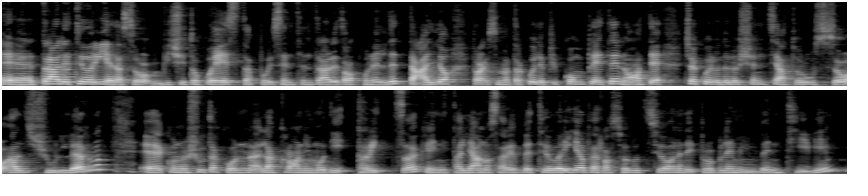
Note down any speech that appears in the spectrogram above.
Eh, tra le teorie, adesso vi cito questa, poi senza entrare troppo nel dettaglio, però insomma tra quelle più complete e note c'è quello dello scienziato russo Altschuler, eh, conosciuta con l'acronimo di TRIZ, che in italiano sarebbe Teoria per la soluzione dei problemi inventivi,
